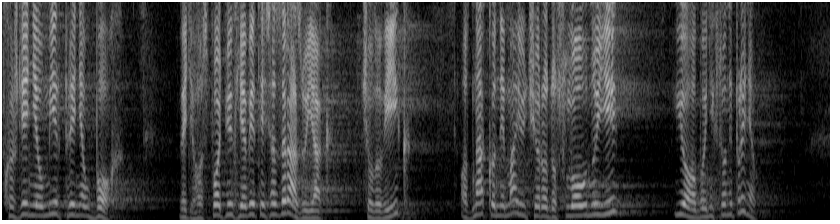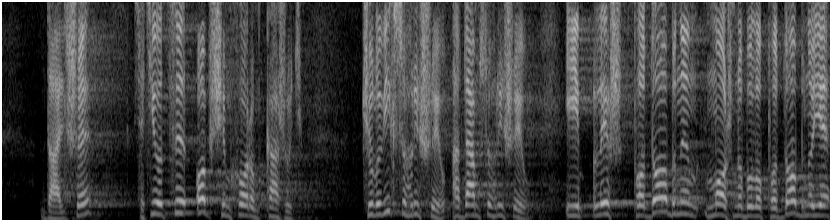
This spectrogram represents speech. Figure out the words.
вхождення в мір прийняв Бог. Ведь Господь міг явитися зразу як чоловік, однак, не маючи родословної, його би ніхто не прийняв. Далі святі отці общим хором кажуть, чоловік согрішив, Адам согрішив, і лише подобним можна було подобноє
